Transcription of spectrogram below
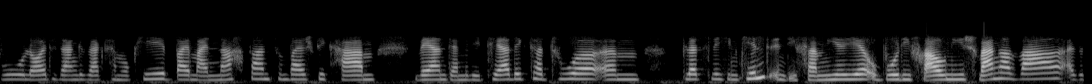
wo Leute dann gesagt haben, okay, bei meinen Nachbarn zum Beispiel kam während der Militärdiktatur ähm, plötzlich ein Kind in die Familie, obwohl die Frau nie schwanger war. Also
